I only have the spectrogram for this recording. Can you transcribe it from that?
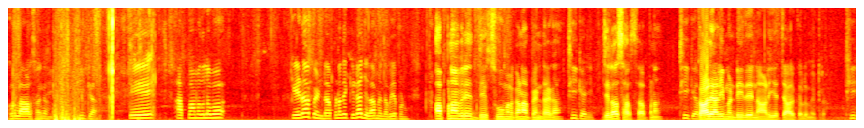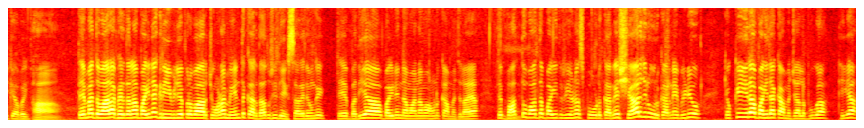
ਗੁਰਲਾਲ ਸਿੰਘ। ਠੀਕ ਆ। ਤੇ ਆਪਾਂ ਮਤਲਬ ਕਿਹੜਾ ਪਿੰਡ ਆ? ਆਪਣਾ ਤੇ ਕਿਹੜਾ ਜ਼ਿਲ੍ਹਾ ਪੈਂਦਾ ਬਾਈ ਆਪਾਂ ਨੂੰ? ਆਪਣਾ ਵੀਰੇ ਦੇਸੂ ਮਲਕਾਣਾ ਪਿੰਡ ਹੈਗਾ। ਠੀਕ ਹੈ ਜੀ। ਜ਼ਿਲ੍ਹਾ ਸਰਸਾ ਆਪਣਾ। ਠੀਕ ਹੈ ਕਾਲੇ ਵਾਲੀ ਮੰਡੀ ਦੇ ਨਾਲ ਹੀ ਹੈ 4 ਕਿਲੋਮੀਟਰ। ਠੀਕ ਹੈ ਬਾਈ। ਹਾਂ। ਤੇ ਮੈਂ ਦੁਬਾਰਾ ਫਿਰ ਦਲਾਂ ਬਾਈ ਨਾ ਗਰੀਬ ਜੇ ਪਰਿਵਾਰ ਚੋਂ ਆਣਾ ਮਿਹਨਤ ਕਰਦਾ ਤੁਸੀਂ ਦੇਖ ਸਕਦੇ ਹੋਗੇ ਤੇ ਵਧੀਆ ਬਾਈ ਨੇ ਨਵਾਂ ਨਵਾਂ ਹੁਣ ਕੰਮ ਚਲਾਇਆ। ਤੇ ਵੱਧ ਤੋਂ ਵੱਧ ਬਾਈ ਤੁਸੀਂ ਹਨਾ ਸਪੋਰਟ ਕਰਨੇ ਸ਼ੇਅਰ ਜ਼ਰੂਰ ਕਰਨੇ ਵੀਡੀਓ ਕਿਉਂਕਿ ਇਹਦਾ ਬਾਈ ਦਾ ਕੰਮ ਚੱਲ ਪੂਗਾ ਠੀਕ ਆ?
